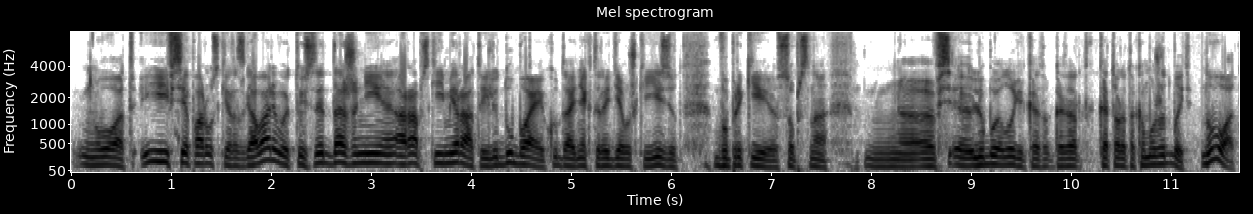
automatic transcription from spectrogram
вот, и все по-русски разговаривают, то есть это даже не Арабские Эмираты или Дубай, куда некоторые девушки ездят, вопреки, собственно, э, э, любой логике, которая, которая только может быть. Ну вот,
